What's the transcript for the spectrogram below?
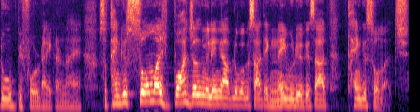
डू बिफोर डाई करना है। So thank you so much बहुत जल्द मिलेंगे आप लोगों के साथ एक नई वीडियो के साथ। थैंक यू सो मच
